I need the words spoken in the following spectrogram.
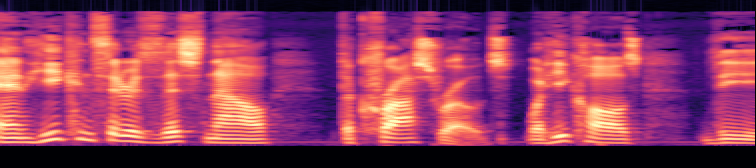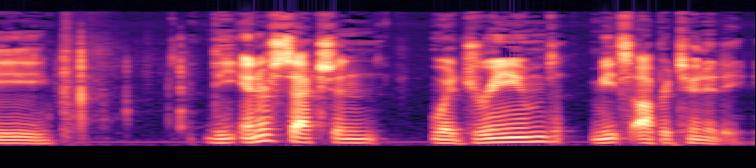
And he considers this now the crossroads, what he calls the the intersection where dreams meets opportunity.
